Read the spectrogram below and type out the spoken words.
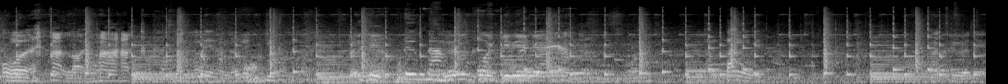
โอ้ยอร่อยมากหันมาดิหันมาดิเลยดื่มด่ำแล้วควรกินยังไงอะตั้งดิมาถืออันนี้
